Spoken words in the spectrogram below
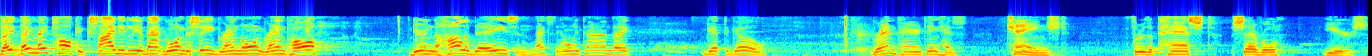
they, they may talk excitedly about going to see Grandma and Grandpa during the holidays, and that's the only time they get to go. Grandparenting has changed through the past several years.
